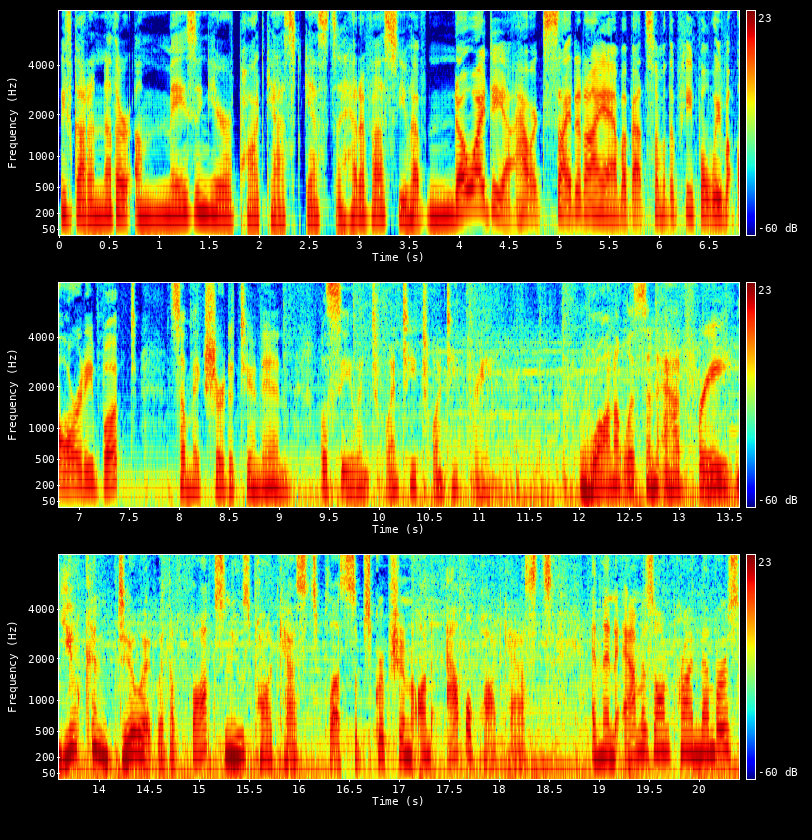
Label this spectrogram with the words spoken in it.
We've got another amazing year of podcast guests ahead of us. You have no idea how excited I am about some of the people we've already booked. So make sure to tune in. We'll see you in 2023. Want to listen ad free? You can do it with a Fox News Podcasts Plus subscription on Apple Podcasts. And then Amazon Prime members,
